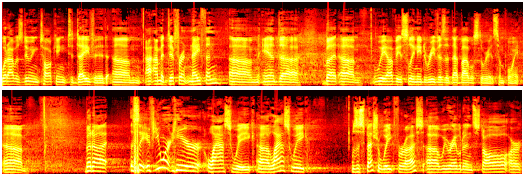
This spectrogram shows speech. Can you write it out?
what I was doing talking to David. Um, I, am a different Nathan, um, and uh, but um, we obviously need to revisit that Bible story at some point. Um, but uh, let's see. If you weren't here last week, uh, last week was a special week for us. Uh, we were able to install our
